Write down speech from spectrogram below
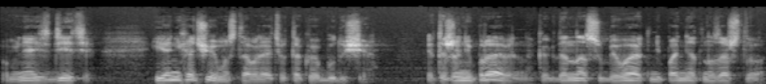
у меня есть дети. Я не хочу им оставлять вот такое будущее. Это же неправильно, когда нас убивают непонятно за что.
